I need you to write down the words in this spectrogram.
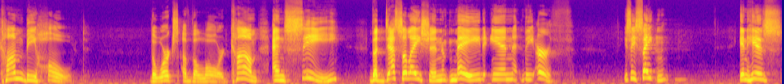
Come behold the works of the Lord. Come and see the desolation made in the earth. You see, Satan, in his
